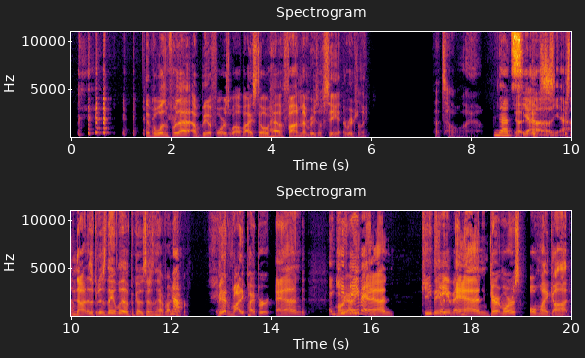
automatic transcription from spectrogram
if it wasn't for that, I would be a four as well. But I still have fond memories of seeing it originally. That's how I am. That's Yeah, yeah, it's, yeah. it's not as good as They Live because it doesn't have Roddy No. Piper. If it had Roddy Piper and And Keith David, and, Keith, Keith David, David. and Garrett Morris, oh my god!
